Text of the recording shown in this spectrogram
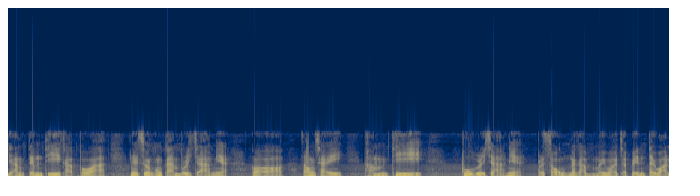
อย่างเต็มที่ครับ เพราะว่าในส่วนของการบริจาคเนี่ยก็ ต้องใช้คำที่ผู้บริจาคเนี่ยประสงค์นะครับไม่ว่าจะเป็นไต้หวัน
